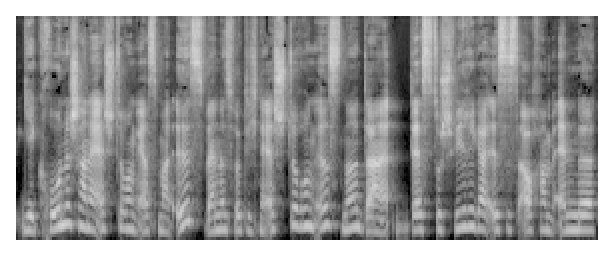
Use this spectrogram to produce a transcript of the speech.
je chronischer eine Essstörung erstmal ist, wenn es wirklich eine Essstörung ist, ne, da, desto schwieriger ist es auch am Ende,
